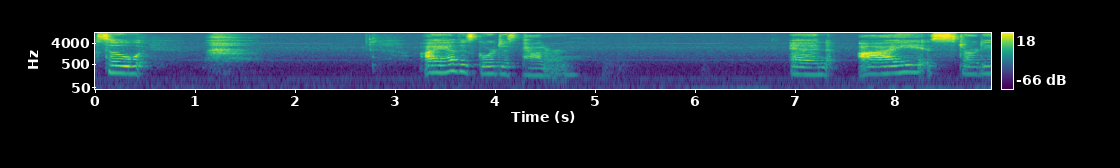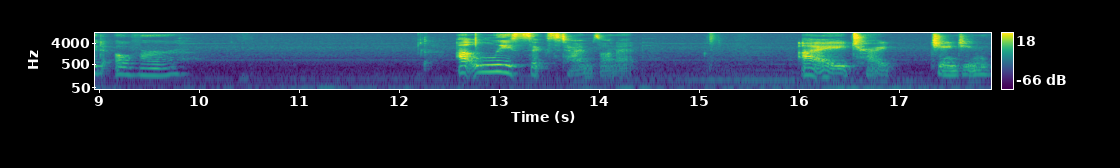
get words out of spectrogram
so I have this gorgeous pattern. And I started over at least six times on it. I tried changing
